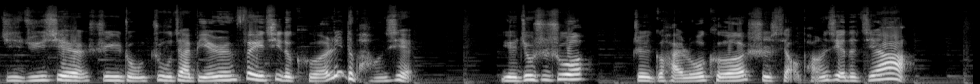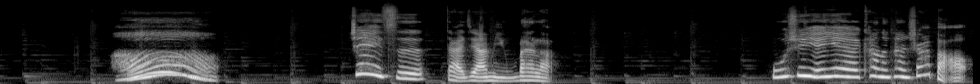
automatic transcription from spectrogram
寄居蟹是一种住在别人废弃的壳里的螃蟹，也就是说，这个海螺壳是小螃蟹的家。哦，这次大家明白了。胡须爷爷看了看沙堡，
